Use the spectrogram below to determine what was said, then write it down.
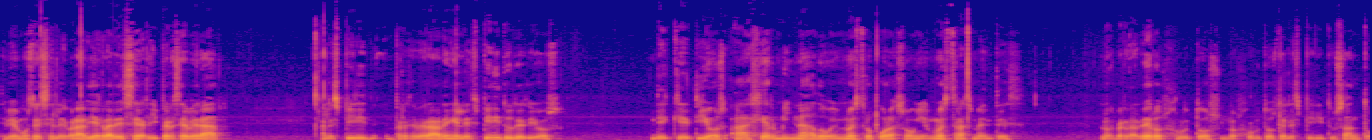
debemos de celebrar y agradecer y perseverar, al espíritu, perseverar en el Espíritu de Dios de que Dios ha germinado en nuestro corazón y en nuestras mentes los verdaderos frutos, los frutos del Espíritu Santo.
